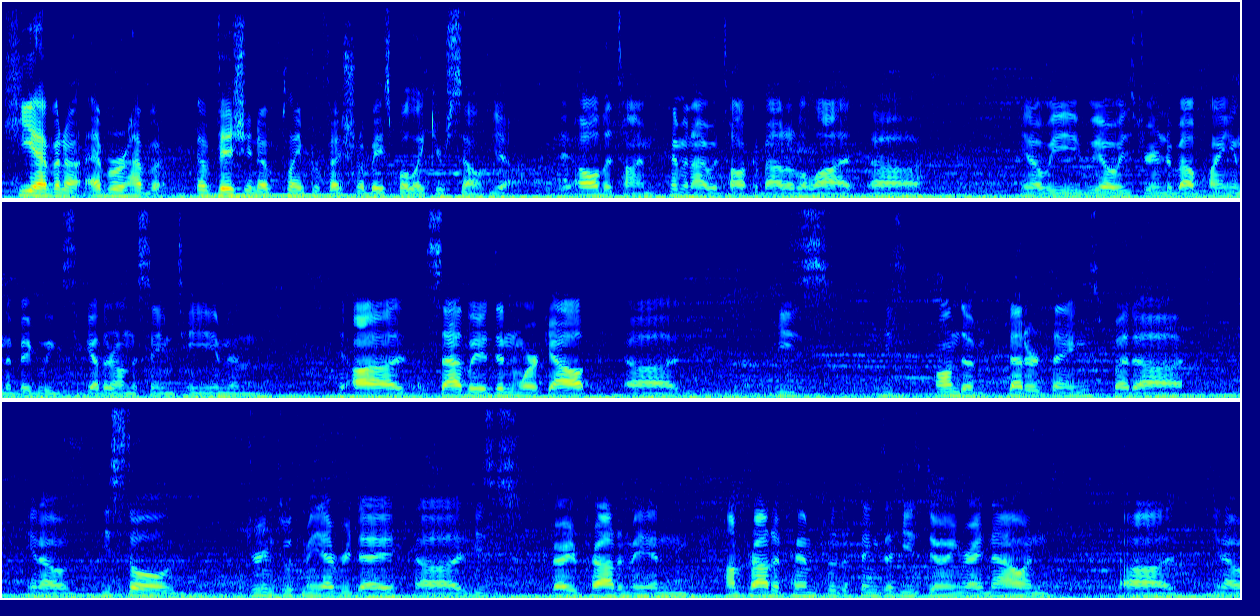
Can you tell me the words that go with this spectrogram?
he have an, uh, ever have a, a vision of playing professional baseball like yourself? Yeah, all the time. Him and I would talk about it a lot. Uh, you know, we, we always dreamed about playing in the big leagues together on the same team, and uh, sadly, it didn't work out. Uh, he's he's on to better things, but uh, you know, he still dreams with me every day. Uh, he's very proud of me, and I'm proud of him for the things that he's doing right now, and you know,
